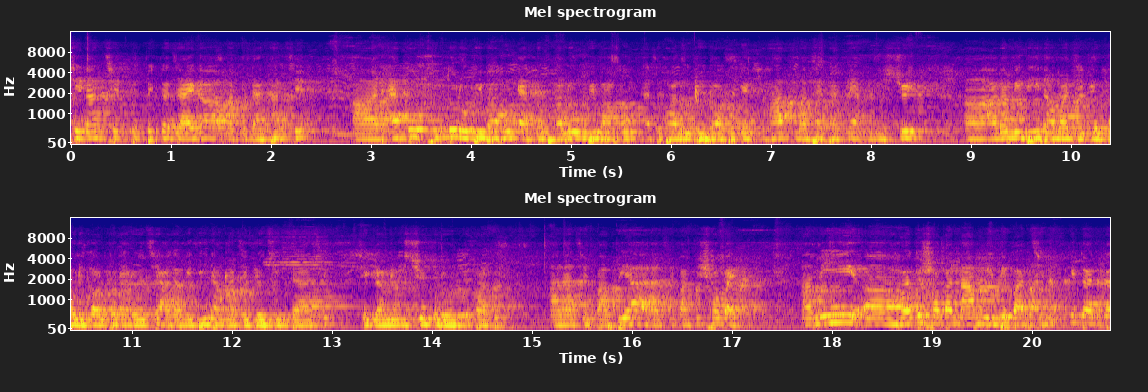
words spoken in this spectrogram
চেনাচ্ছেন, প্রত্যেকটা জায়গা আমাকে দেখাচ্ছেন। আর এত সুন্দর অভিভাবক, এত ভালো অভিভাবক, এত ভালো অভিভাবকের হাত মাথায় থাকলে আমি নিশ্চয়ই আগামী দিন আমার যেগুলো পরিকল্পনা রয়েছে, আগামী দিন আমার যেগুলো চিন্তা আছে, সেগুলো আমি নিশ্চয়ই করে উঠতে পারব। আর আছে পাপিয়া, আর আছে বাকি সবাই। আমি হয়তো সবার নাম নিতে পারছি না, কিন্তু একটা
